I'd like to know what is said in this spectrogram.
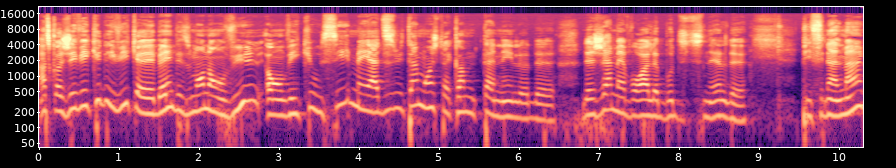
En tout cas, j'ai vécu des vies que bien des monde ont vu, ont vécu aussi, mais à 18 ans, moi, j'étais comme tannée, là, de, de jamais voir le bout du tunnel. De... Puis finalement,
